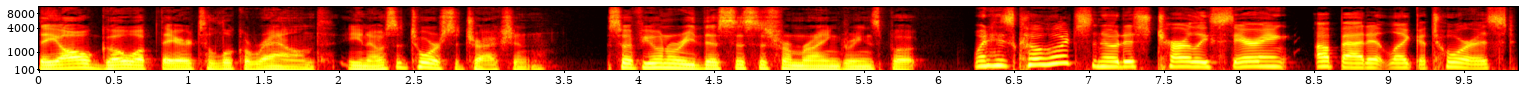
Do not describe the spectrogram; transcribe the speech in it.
they all go up there to look around. You know, it's a tourist attraction. So if you want to read this, this is from Ryan Green's book. When his cohorts noticed Charlie staring up at it like a tourist,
